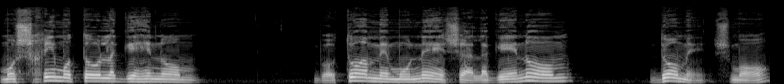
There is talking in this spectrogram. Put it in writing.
מושכים אותו לגהנום. ואותו הממונה שעל הגהנום, דומה שמו,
